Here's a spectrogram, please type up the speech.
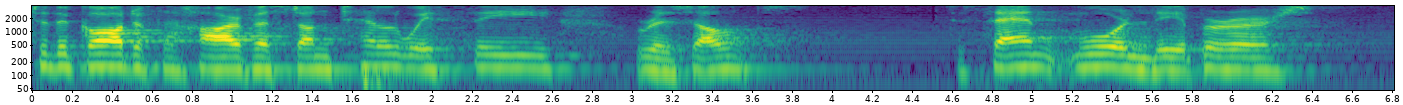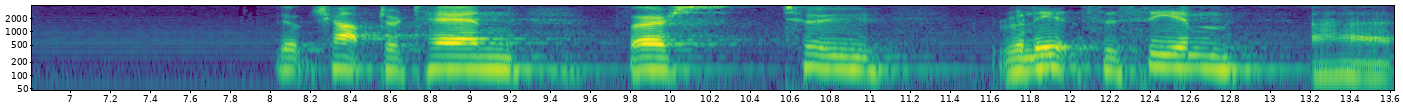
to the God of the harvest until we see results to send more laborers. Luke chapter 10, verse 2 relates the same uh,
